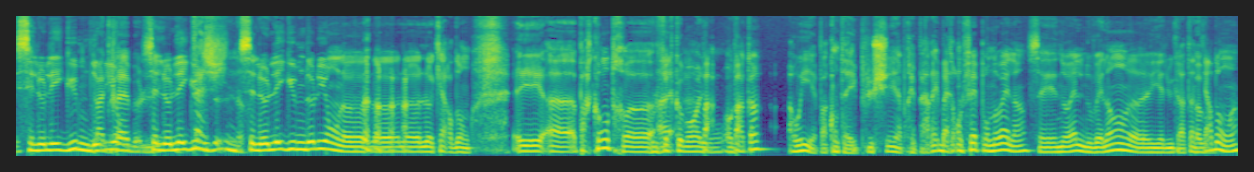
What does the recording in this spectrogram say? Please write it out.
c'est le légume de Lyon. C'est le légume. C'est le légume de Lyon, le, le, cardon. Et euh, par contre, euh, vous le faites comment à Lyon En gratin ah oui, par contre, à éplucher, à préparer. Bah, on le fait pour Noël. Hein. C'est Noël, Nouvel An, euh, il y a du gratin de ah cardon. Hein.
